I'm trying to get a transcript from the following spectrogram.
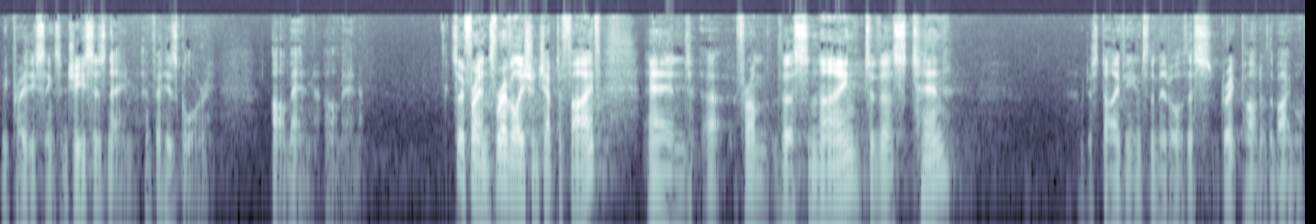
We pray these things in Jesus' name and for his glory. Amen. Amen. So, friends, Revelation chapter 5. And uh, from verse 9 to verse 10, we're just diving into the middle of this great part of the Bible.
